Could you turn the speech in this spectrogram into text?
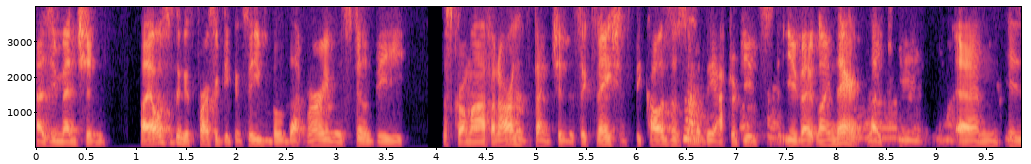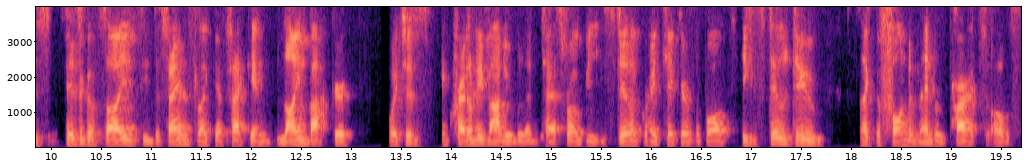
as you mentioned. I also think it's perfectly conceivable that Murray will still be the scrum half on Ireland's bench in the Six Nations because of some of the attributes that you've outlined there, like um, his physical size. He defends like a fucking linebacker, which is incredibly valuable in Test rugby. He's still a great kicker of the ball. He can still do like the fundamental parts of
